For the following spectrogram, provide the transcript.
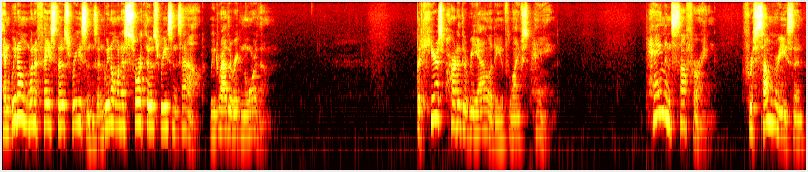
And we don't want to face those reasons and we don't want to sort those reasons out. We'd rather ignore them. But here's part of the reality of life's pain. Pain and suffering, for some reason,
